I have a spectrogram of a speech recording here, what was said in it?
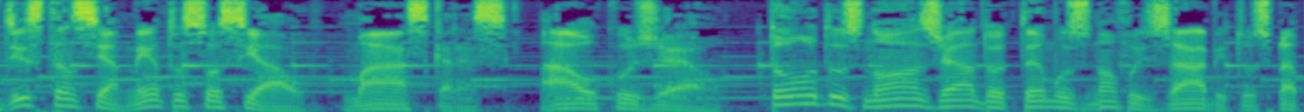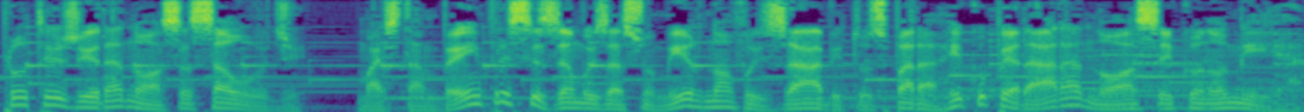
Distanciamento social, máscaras, álcool gel. Todos nós já adotamos novos hábitos para proteger a nossa saúde. Mas também precisamos assumir novos hábitos para recuperar a nossa economia.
